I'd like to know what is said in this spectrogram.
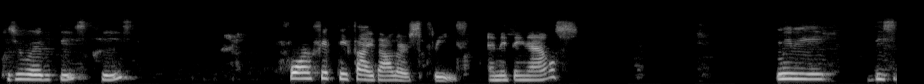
Could you read this, please? For $55, please. Anything else? Maybe this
